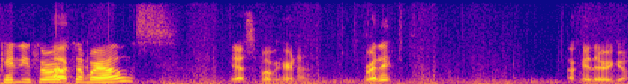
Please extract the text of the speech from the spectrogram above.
Can you throw it somewhere else? Yes, I'm over here now. Ready? Okay, there you go.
